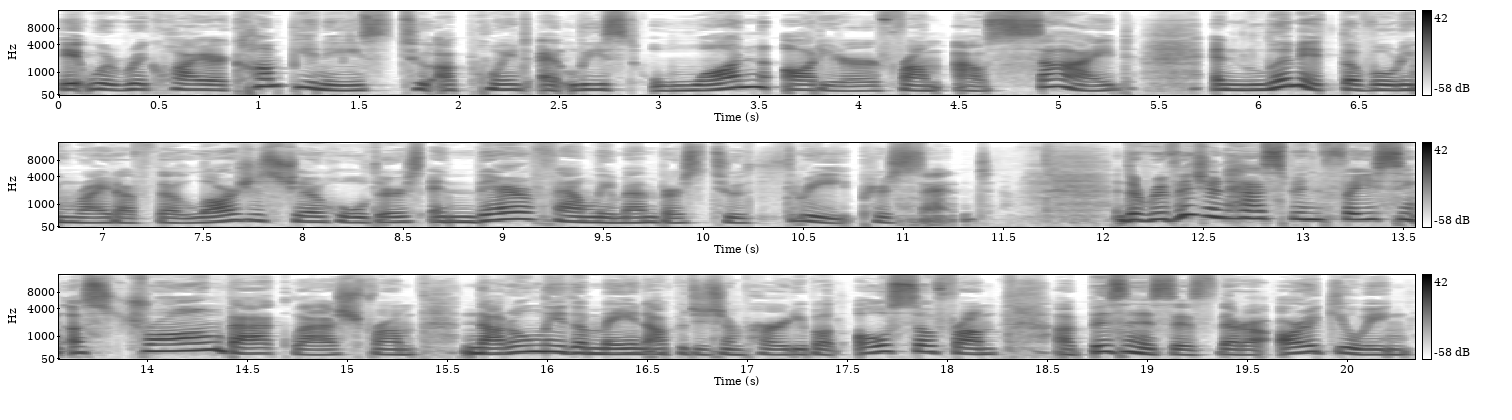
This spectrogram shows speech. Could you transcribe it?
it would require companies to appoint at least one auditor from outside and limit the voting right of the largest shareholders and their family members to 3%. The revision has been facing a strong backlash from not only the main opposition party, but also from uh, businesses that are arguing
